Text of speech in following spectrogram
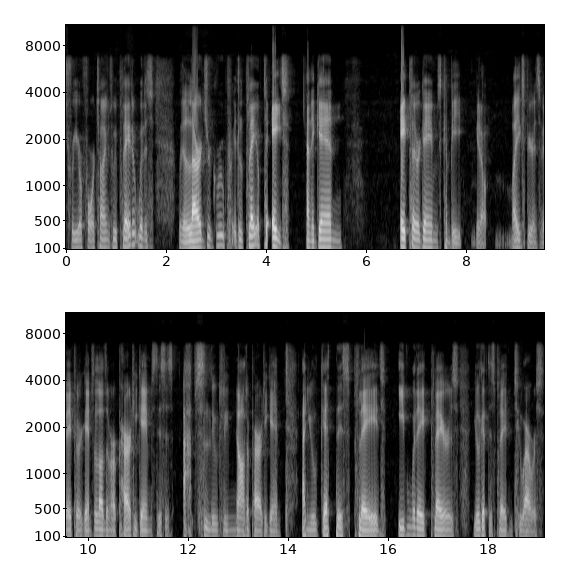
three or four times. We played it with a, with a larger group. It'll play up to eight, and again, eight player games can be you know my experience of eight player games, a lot of them are party games. This is absolutely not a party game. And you'll get this played, even with eight players, you'll get this played in two hours.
